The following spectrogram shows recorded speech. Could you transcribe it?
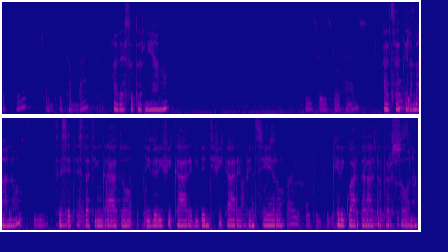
Ok, gently come back. Adesso torniamo. Please raise your hands. Alzate la mano se siete stati in grado di verificare, di identificare il pensiero che riguarda l'altra persona,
